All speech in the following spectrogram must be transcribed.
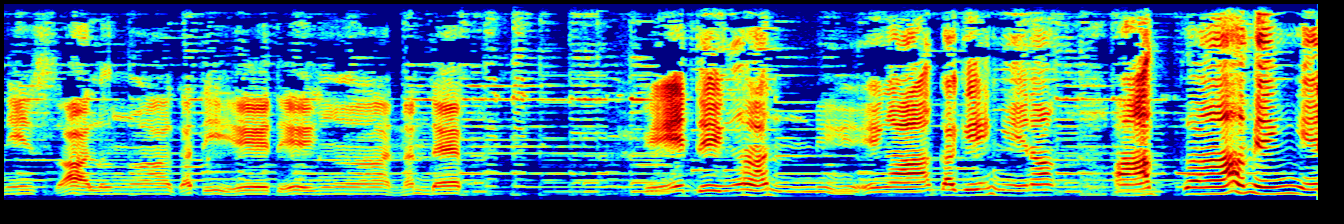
ni salanga ka de de nan de Eting hanni ngaka gengina akka mingi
